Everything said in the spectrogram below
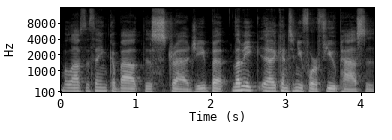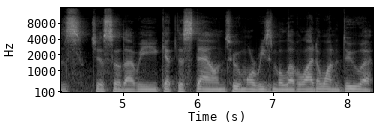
we'll have to think about this strategy, but let me uh, continue for a few passes just so that we get this down to a more reasonable level. I don't want to do a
